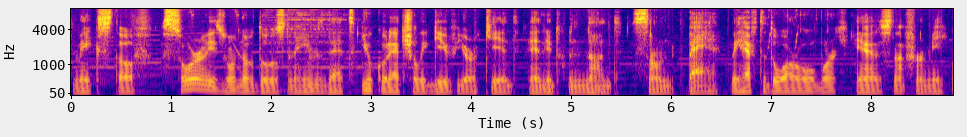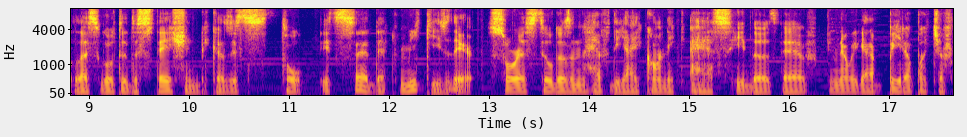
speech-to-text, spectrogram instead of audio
make stuff. Sora is one of those names that you could actually give your kid, and it would not sound bad. We have to do our homework. Yeah, it's not for me. Let's go to the station because it's told, it's said that Mickey's there. Sora still doesn't have the iconic ass he does have. You know, we gotta beat a bunch of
